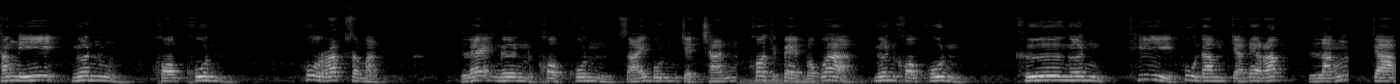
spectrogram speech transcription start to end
ทั้งนี้เงินขอบคุณผู้รับสมัคร และเงินขอบคุณสายบุญเจ็ดชั้น ข้อที่ 8 บอกว่าเงินขอบคุณ คือเงินที่ผู้นำจะได้รับหลังจาก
